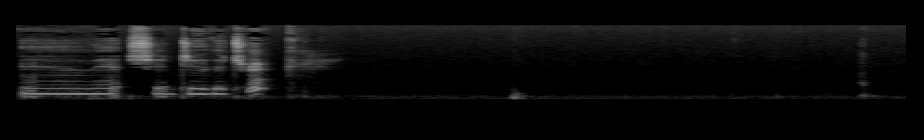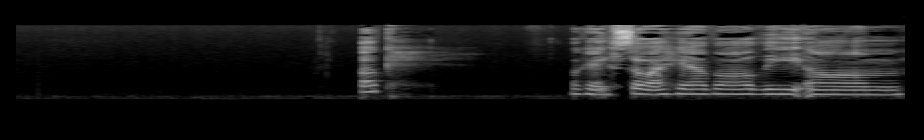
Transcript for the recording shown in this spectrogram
and that should do the trick. Okay. Okay, so I have all the um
